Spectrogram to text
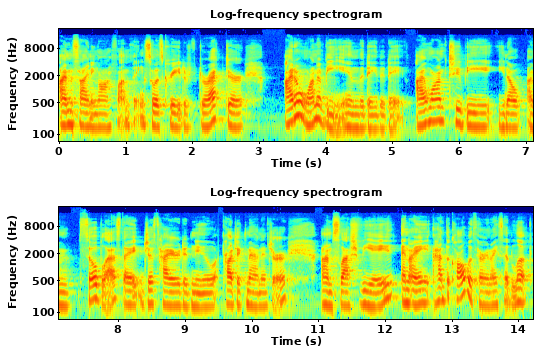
I'm signing off on things. So as creative director, I don't want to be in the day to day. I want to be, you know, I'm so blessed. I just hired a new project manager um, slash VA, and I had the call with her and I said, Look,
